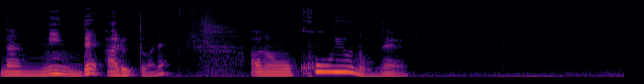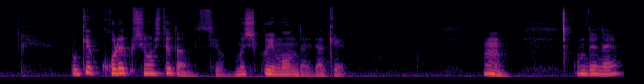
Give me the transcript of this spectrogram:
何人であるとかね。あのこういうのをね僕結構コレクションしてたんですよ。虫食い問題だけ。うん。ほんでね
